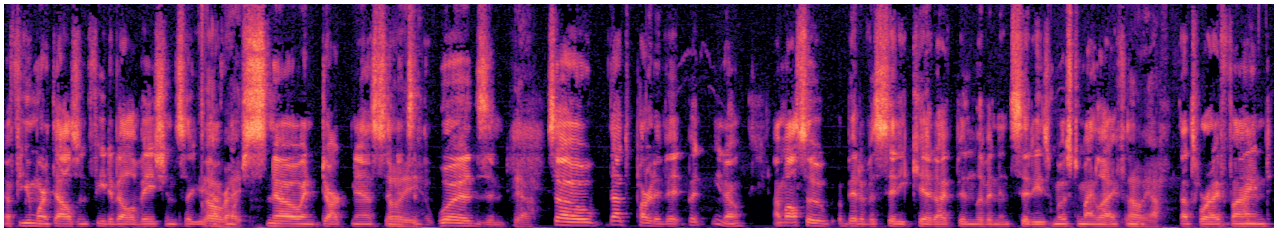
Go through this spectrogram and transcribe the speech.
a few more thousand feet of elevation, so you Oh, have right. more snow and darkness, and it's Oy. in the woods, and yeah. so that's part of it. But you know, I'm also a bit of a city kid. I've been living in cities most of my life, and Oh, yeah. that's where I find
